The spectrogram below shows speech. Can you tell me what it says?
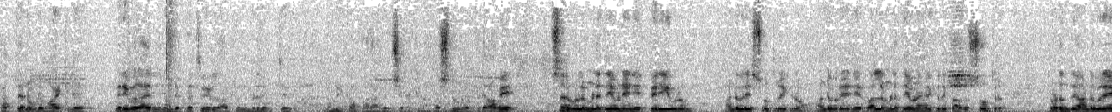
கத்தர் நம்முடைய வாழ்க்கையிலே பெரியவராக இருந்து நம்முடைய பிரச்சனைகள் விடுவித்து நம்மை காப்பாராக செபிக்கலாம் பசுத்தமுள்ள பிதாவே சர்வலமிழ தேவனே நீர் பெரியவரும் ஆண்டவரே சோத்துரைக்கிறோம். ஆண்டவரே நீர் வல்லமிழ தேவனாக இருக்கிறதுக்காக சோத்துறோம் தொடர்ந்து ஆண்டவரே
